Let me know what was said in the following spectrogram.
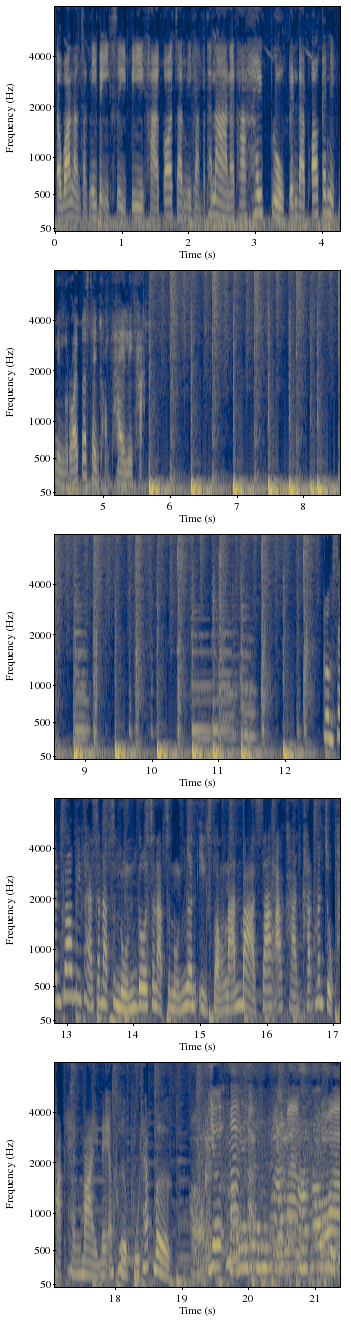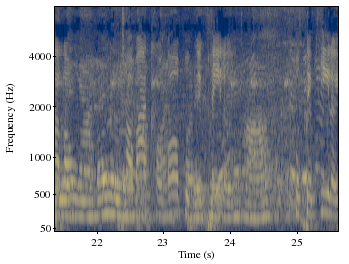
แต่ว่าหลังจากนี้ไปอีก 4 ปีค่ะ ก็จะมีการพัฒนานะคะ ให้ปลูกเป็นแบบออร์แกนิก 100%ของไทยเลยค่ะ ลุ่มเซ็นทรัลมีแผนสนับสนุน โดยสนับสนุนเงินอีก 2 ล้านบาท สร้างอาคารคัดบรรจุผักแห่งใหม่ในอำเภอภูทับเบิก เยอะมากค่ะเยอะมาก เพราะว่าเราชาวบ้านเขาก็ปลูกเต็มที่เลยปลูกเต็มที่เลย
